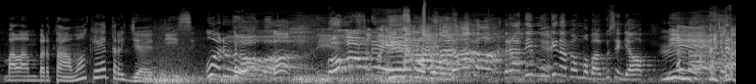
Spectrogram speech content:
malam pertama kayak terjadi sih. Waduh. Oh, iya. Sama Iya, Ivan tunggu, tunggu, tunggu. Berarti mungkin apa mau bagus yang jawab? Iya, coba.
